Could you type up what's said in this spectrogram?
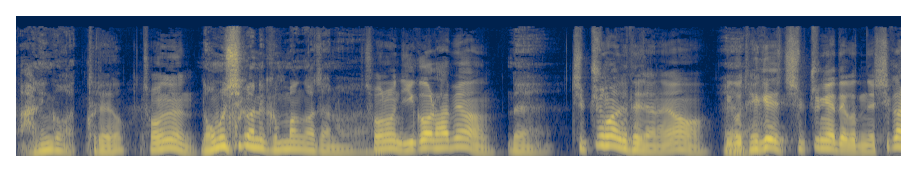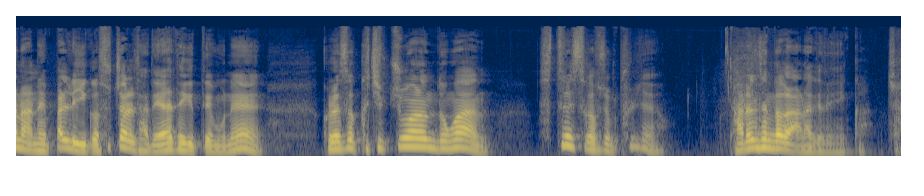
아닌 것 같아. 그래요? 저는 너무 시간이 금방 가잖아요. 저는 이걸 하면 네. 집중하게 되잖아요. 이거 네. 되게 집중해야 되거든요. 시간 안에 빨리 이거 숫자를 다 내야 되기 때문에 그래서 그 집중하는 동안 스트레스가 좀 풀려요. 다른 생각을 안 하게 되니까. 쫙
